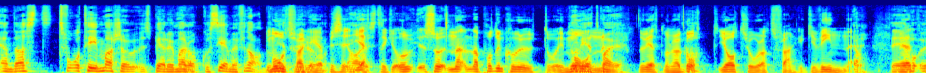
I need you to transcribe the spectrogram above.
endast två timmar så spelar ju Marocko semifinal. Då Mot Frankrike, precis. Ja. Jättekul. Och Så när, när podden kommer ut då Då imorgon, vet man ju. då vet man hur det har gått. Jag tror att Frankrike vinner. Ja, det, Men och, och,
